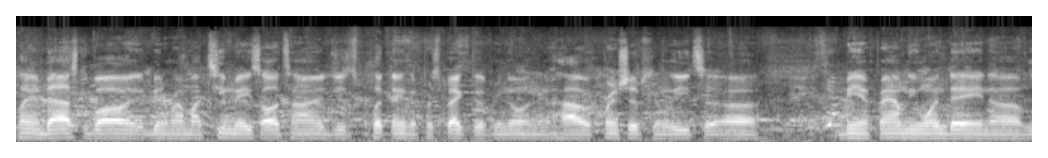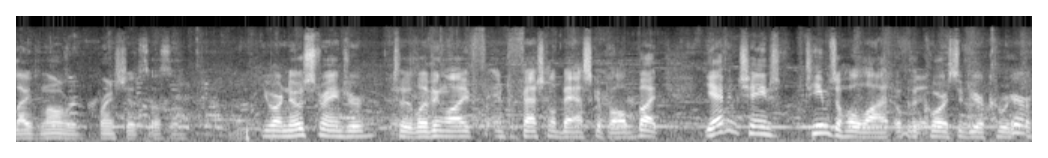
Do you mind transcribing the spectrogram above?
playing basketball and being around my teammates all the time just put things in perspective. You know, and how friendships can lead to uh, being family one day and uh, lifelong friendships also. You are no stranger to living life in professional basketball, but you haven't changed teams a whole lot over the course of your career.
